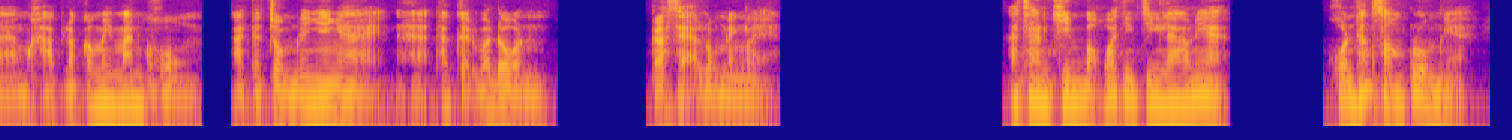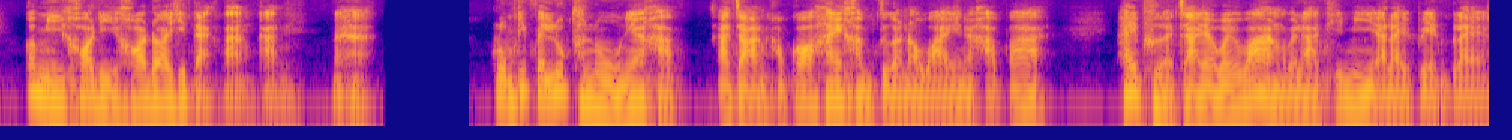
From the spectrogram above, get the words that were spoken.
น้ำครับ แล้วก็ไม่มั่นคง อาจจะจมได้ง่าย ๆ นะฮะถ้าเกิดว่าโดนกระแสลมแรงๆอาจารย์คิมบอกว่าจริง ๆ แล้วเนี่ย คนทั้งสองกลุ่มเนี่ยก็มีข้อดีข้อด้อยที่แตกต่างกันนะฮะกลุ่มที่เป็นลูกธนูเนี่ยครับอาจารย์เขาก็ให้คำเตือนเอาไว้นะครับว่า ให้เผื่อใจเอาไว้ว่างเวลาที่มีอะไรเปลี่ยนแปลง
